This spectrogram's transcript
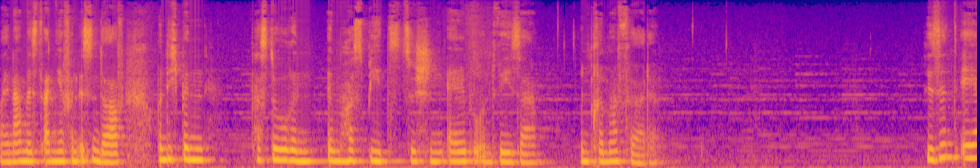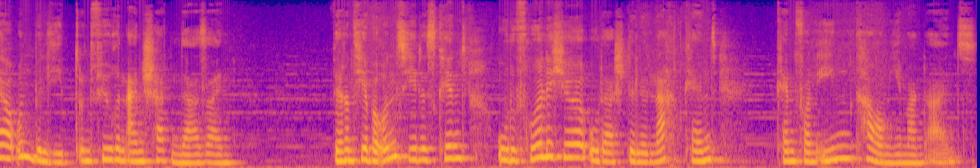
Mein Name ist Anja von Issendorf und ich bin Pastorin im Hospiz zwischen Elbe und Weser in Bremerförde. Sie sind eher unbeliebt und führen ein Schattendasein. Während hier bei uns jedes Kind Udo Fröhliche oder Stille Nacht kennt, kennt von ihnen kaum jemand eins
